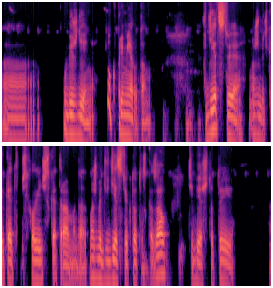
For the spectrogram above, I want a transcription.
э, убеждение. Ну, к примеру, там, в детстве, может быть, какая-то психологическая травма, да, может быть, в детстве кто-то сказал тебе, что ты, э,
